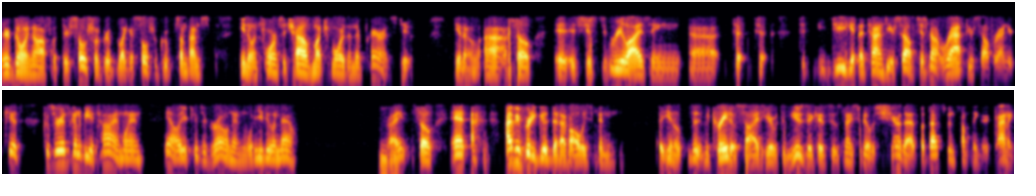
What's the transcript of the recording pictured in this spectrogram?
they're going off with their social group. Like a social group sometimes, you know, informs a child much more than their parents do, you know. Uh, so it's just realizing, uh, to, to, to, do you get that time to yourself? Just not wrap yourself around your kids because there is going to be a time when, yeah, all your kids are grown and what are you doing now? Mm-hmm. Right. So, and I've been pretty good that I've always been, you know, the, the creative side here with the music is it was nice to be able to share that, but that's been something that kind of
